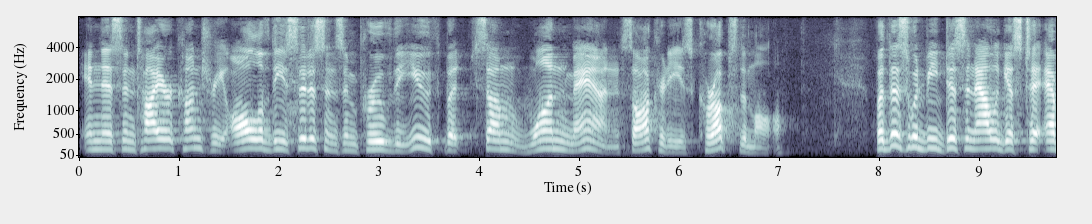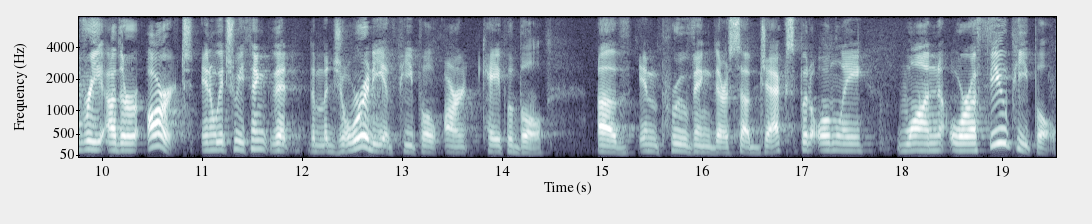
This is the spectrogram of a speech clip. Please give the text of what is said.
in this entire country, all of these citizens improve the youth, but some one man, Socrates, corrupts them all. But this would be disanalogous to every other art in which we think that the majority of people aren't capable of improving their subjects, but only one or a few people.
